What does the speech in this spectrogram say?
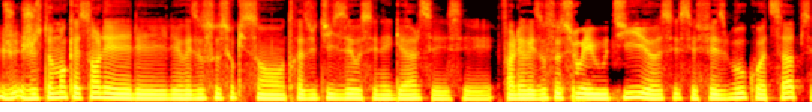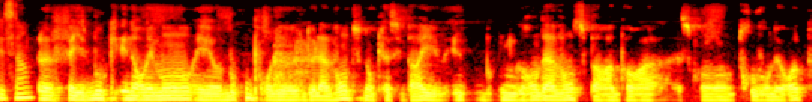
Justement, quels sont les, les, réseaux sociaux qui sont très utilisés au Sénégal? C'est, c'est... Enfin, les réseaux sociaux et outils, euh, c'est, c'est Facebook, WhatsApp, c'est ça? Euh, Facebook énormément et euh, beaucoup pour de la vente. Donc là, c'est pareil, une, grande avance par rapport à, ce qu'on trouve en Europe.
